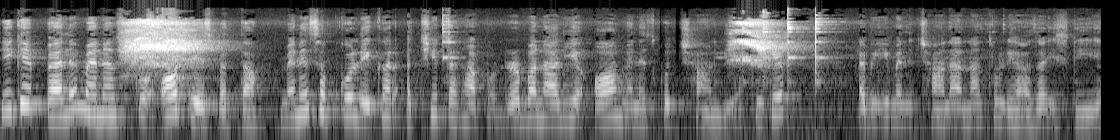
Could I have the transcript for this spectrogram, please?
ठीक है, पहले मैंने उसको और तेज़ पत्ता, मैंने सबको लेकर अच्छी तरह पाउडर बना लिया और मैंने इसको छान लिया, ठीक है? अभी ये मैंने छाना ना तो लिहाजा इसलिए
